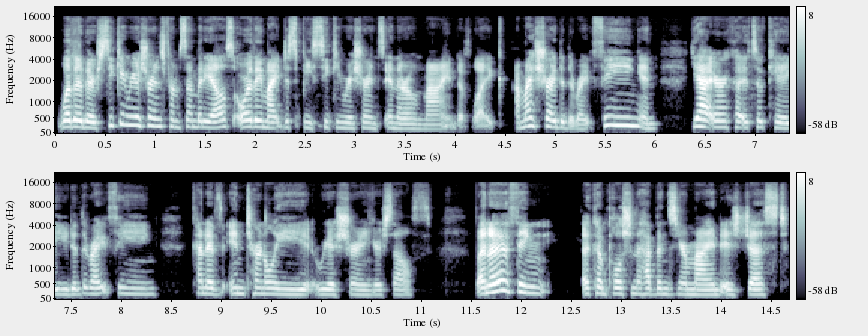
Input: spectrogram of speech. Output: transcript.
whether they're seeking reassurance from somebody else or they might just be seeking reassurance in their own mind of like, am I sure I did the right thing? And yeah, Erica, it's okay. You did the right thing. Kind of internally reassuring yourself. But another thing, a compulsion that happens in your mind is just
